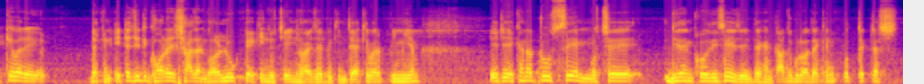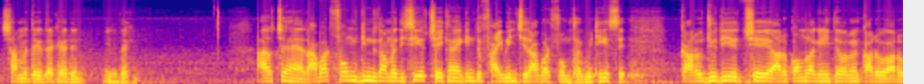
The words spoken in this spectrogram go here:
একেবারে দেখেন, এটা যদি ঘরে সাজান, ঘরের লুকটাই কিন্তু চেঞ্জ হয়ে যাবে কিন্তু একেবারে প্রিমিয়াম এটা এখানে টু সেম হচ্ছে ডিজাইন করে দিয়েছে। এই যে দেখেন, কাজগুলো দেখেন, প্রত্যেকটা সামনে থেকে দেখাই দেন। যে দেখেন। আর হচ্ছে হ্যাঁ রাবার ফোম কিন্তু আমরা দিচ্ছি হচ্ছে এখানে কিন্তু ফাইভ ইঞ্চি রাবার ফোম থাকবে, ঠিক আছে? কারও যদি হচ্ছে আরও কম লাগে নিতে পারবেন, কারও আরও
